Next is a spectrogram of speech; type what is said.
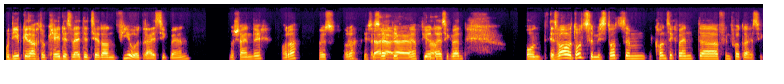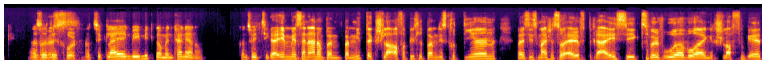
Und ich habe gedacht, okay, das wird jetzt ja dann 4.30 Uhr werden, wahrscheinlich, oder? Was, oder? Ist das Ja, richtig? ja, ja, 4.30 Uhr werden. Und es war aber trotzdem, ist trotzdem konsequent äh, 5.30 Uhr. Also das das, ist cool. hat sie gleich irgendwie mitgenommen, keine Ahnung. Ganz witzig. Ja, eben, wir sind auch noch beim, beim Mittagsschlaf ein bisschen beim Diskutieren, weil es ist meistens so 11.30 12 Uhr, wo er eigentlich schlafen geht.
